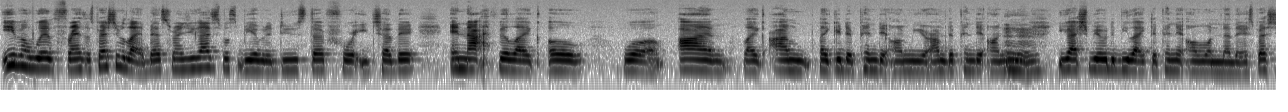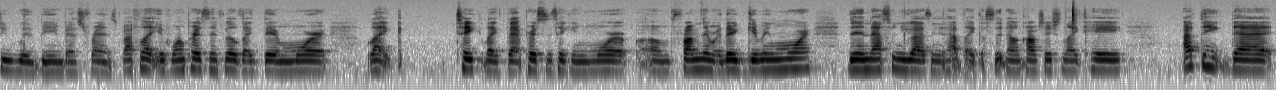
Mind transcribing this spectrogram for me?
even with friends, especially with like best friends, you guys are supposed to be able to do stuff for each other and not feel like oh. Well, I'm like I'm like you're dependent on me or I'm dependent on you. You guys should be able to be like dependent on one another, especially with being best friends. But I feel like if one person feels like they're more like take like that person's taking more um, from them or they're giving more, then that's when you guys need to have like a sit down conversation. Like, hey, I think that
